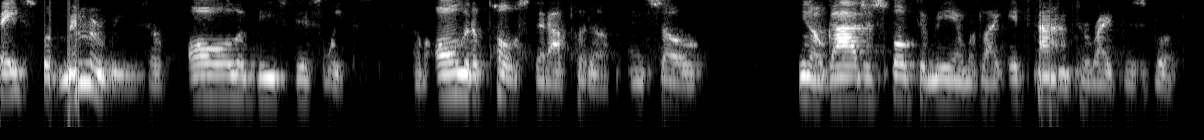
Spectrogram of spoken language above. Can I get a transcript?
Facebook memories of all of these this weeks, of all of the posts that I put up. And so, you know, God just spoke to me and was like, "It's time to write this book."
